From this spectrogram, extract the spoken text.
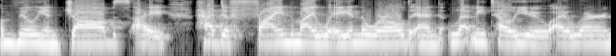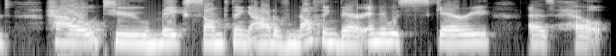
a million jobs. I had to find my way in the world. And let me tell you i learned how to make something out of nothing there and it was scary as hell.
